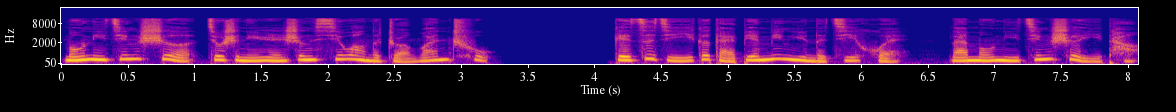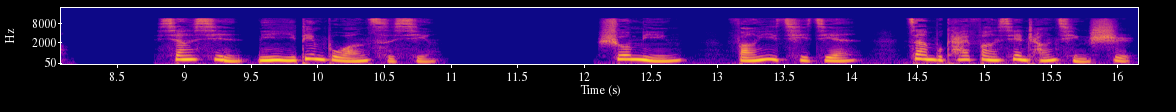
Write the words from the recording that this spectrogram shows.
牟尼精舍就是您人生希望的转弯处。给自己一个改变命运的机会，来牟尼精舍一趟。相信您一定不枉此行。说明：防疫期间暂不开放现场请示，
